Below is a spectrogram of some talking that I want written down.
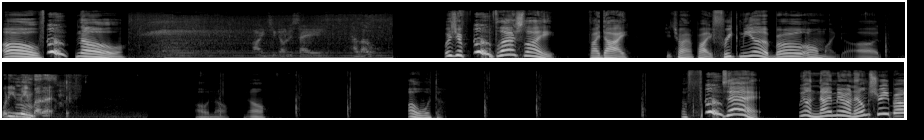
Oh, fuck no. Aren't you going to say hello? Where's your f***ing flashlight? If I die, she's trying to probably freak me up, bro. Oh my god. What do you mean by that? Oh no, no. Oh, what the? The fuck is that? We on Nightmare on Elm Street, bro?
